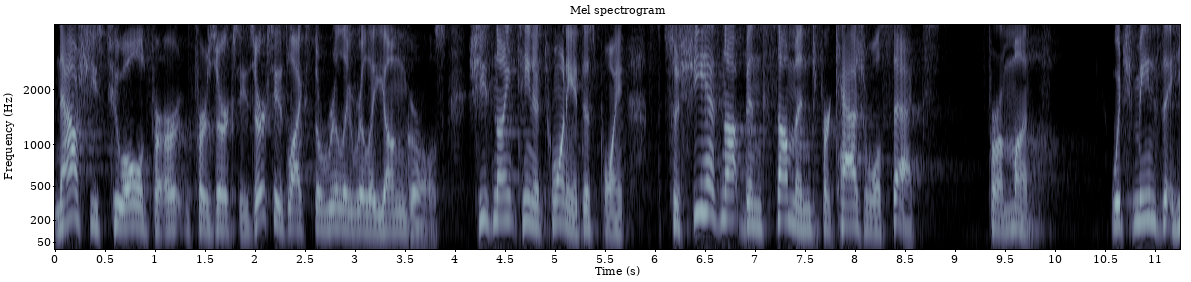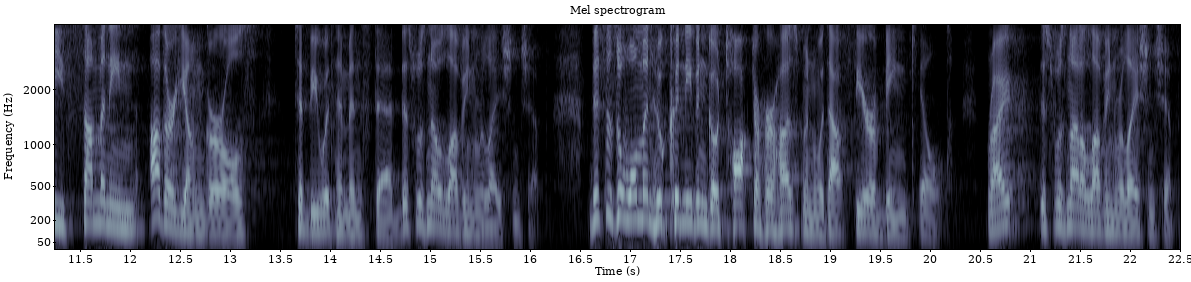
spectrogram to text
now she's too old for, er, for Xerxes. Xerxes likes the really, really young girls. She's 19 or 20 at this point, so she has not been summoned for casual sex for a month, which means that he's summoning other young girls to be with him instead. This was no loving relationship. This is a woman who couldn't even go talk to her husband without fear of being killed, right? This was not a loving relationship.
